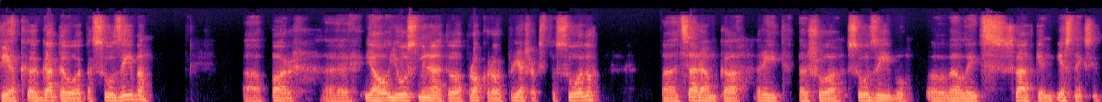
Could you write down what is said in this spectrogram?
tiek gatavota sūdzība par jau jūsu minēto prokuroru priekšrakstu sodu. Ceram, ka rīt šo sūdzību vēl līdz svētkiem iesniegsim.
